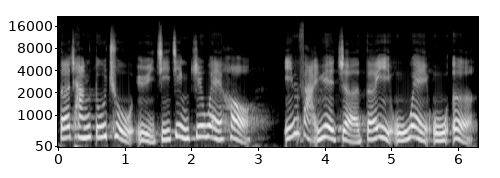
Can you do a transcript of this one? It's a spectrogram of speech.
得常独处与极静之味后， 引法乐者得以无畏无恶。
